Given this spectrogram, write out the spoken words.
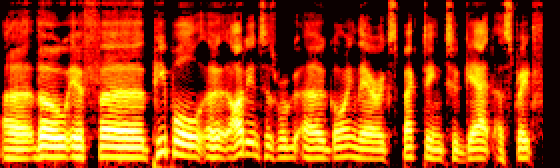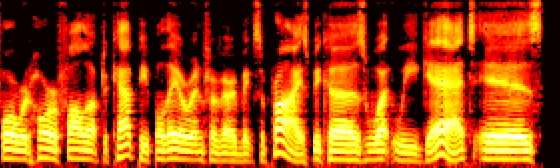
Uh, though if uh, people, uh, audiences were uh, going there expecting to get a straightforward horror follow-up to Cat People, they are in for a very big surprise because what we get is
